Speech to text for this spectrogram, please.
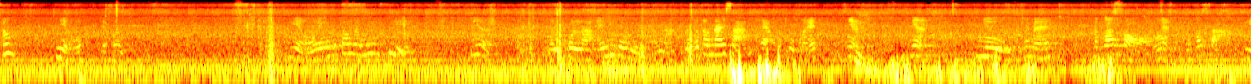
เอ้าเหนียว เดี๋ยวก่อนเหนียวเองไม่ต้องนั่งนี่สิเนี่ย มันคนละไอ้นี่กันอยู่แล้วนะ มันก็ต้องได้สามแถวถูกไหม เนี่ย เนี่ยหนึ่งใช่ไหม แล้วก็สองเนี่ย แล้วก็สามสิ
